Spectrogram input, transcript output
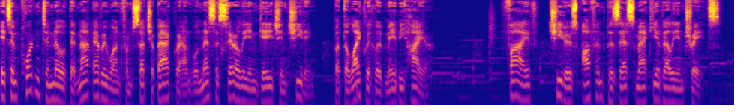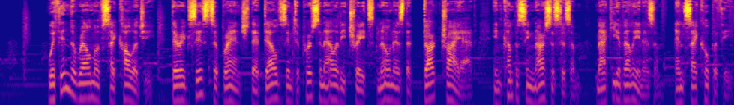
It's important to note that not everyone from such a background will necessarily engage in cheating, but the likelihood may be higher. 5. Cheaters often possess Machiavellian traits. Within the realm of psychology, there exists a branch that delves into personality traits known as the dark triad, encompassing narcissism, Machiavellianism, and psychopathy.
